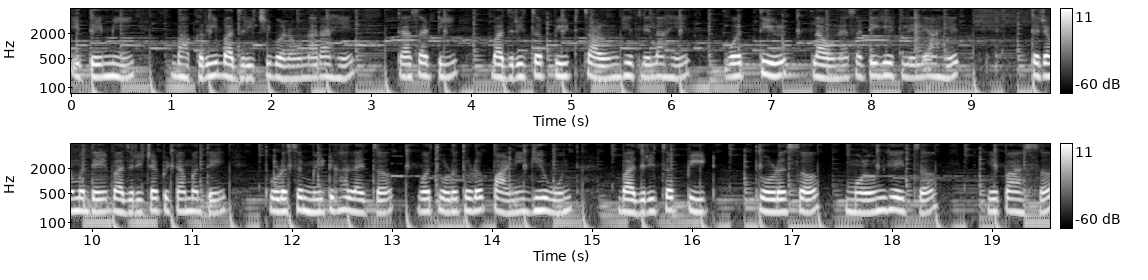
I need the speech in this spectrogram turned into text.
इथे मी भाकरी बाजरीची बनवणार आहे. त्यासाठी बाजरीचं पीठ चाळून घेतलेलं आहे व तीळ लावण्यासाठी घेतलेले आहेत. त्याच्यामध्ये बाजरीच्या पिठामध्ये थोडंसं मीठ घालायचं व थोडं थोडं पाणी घेऊन बाजरीचं पीठ थोडंसं मळून घ्यायचं हे पहा असं.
